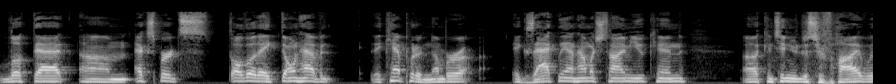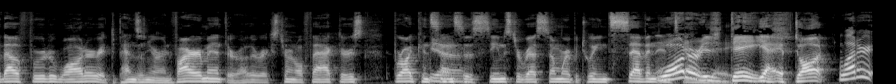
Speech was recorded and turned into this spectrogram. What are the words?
looked at. Um, experts, although they don't have, an, they can't put a number exactly on how much time you can uh, continue to survive without food or water. It depends on your environment. There are other external factors. The broad consensus seems to rest somewhere between seven and Water 10 is days. days. Yeah, if dot Water,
